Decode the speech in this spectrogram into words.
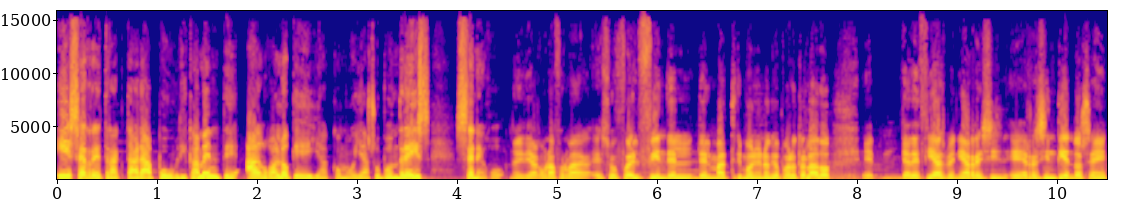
y se retractara públicamente, algo a lo que ella, como ya supondréis, se negó. y de alguna forma eso fue el fin del, matrimonio, ¿no? que por otro lado, eh, ya decías, venía eh, resintiéndose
